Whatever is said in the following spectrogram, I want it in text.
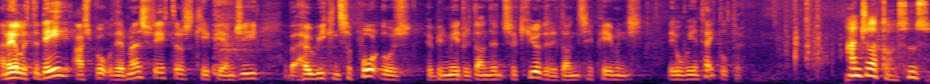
And earlier today, I spoke with the administrators, KPMG, about how we can support those who have been made redundant, secure the redundancy payments they will be entitled to. Angela Constance.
